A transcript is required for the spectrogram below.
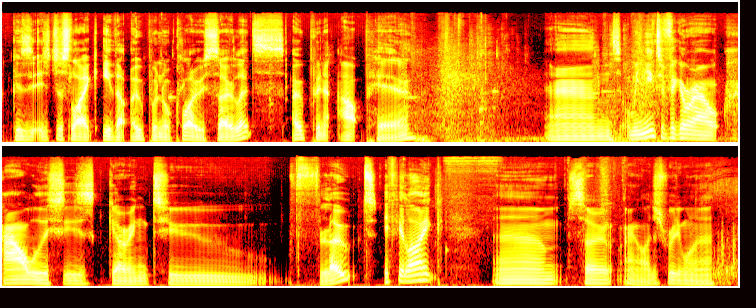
Because it's just like either open or closed. So let's open it up here. And we need to figure out how this is going to float, if you like. Um, so, hang on, I just really want to...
